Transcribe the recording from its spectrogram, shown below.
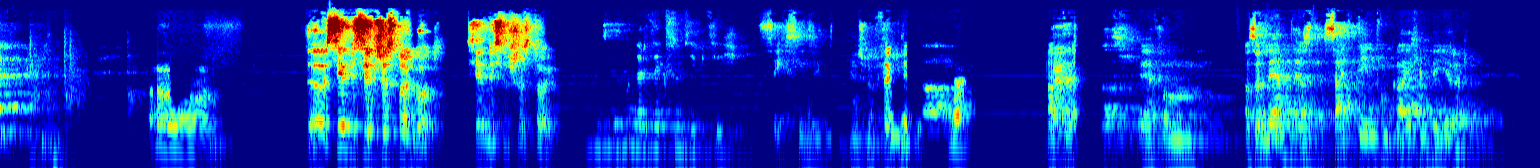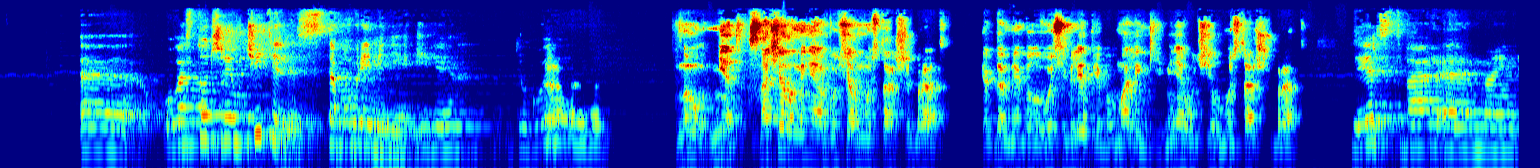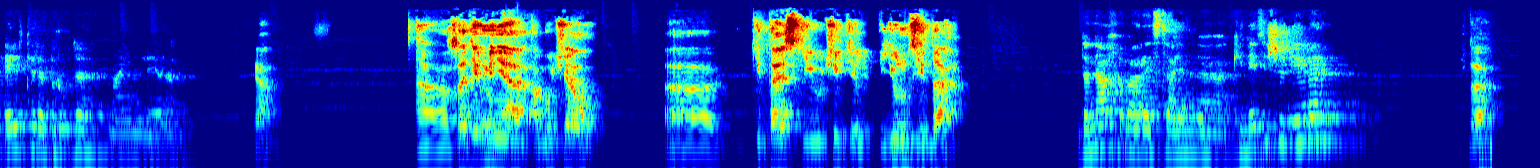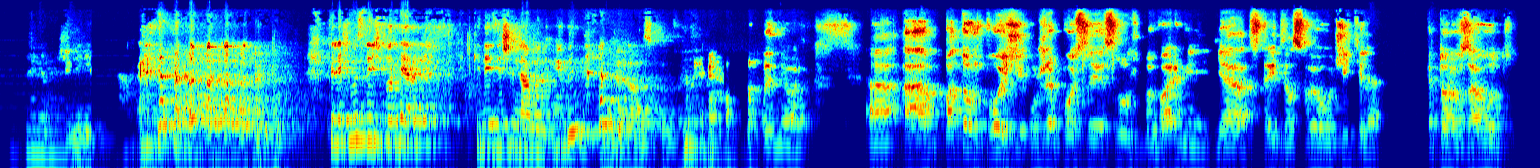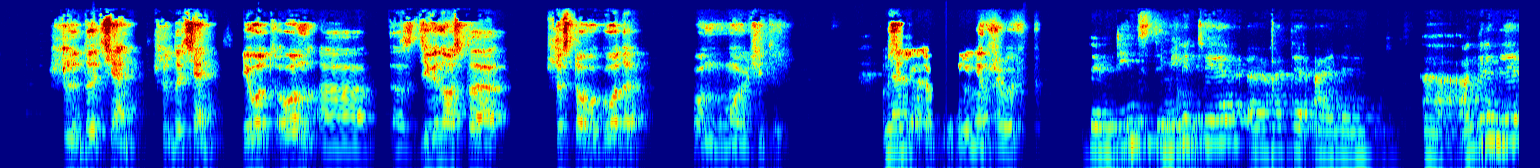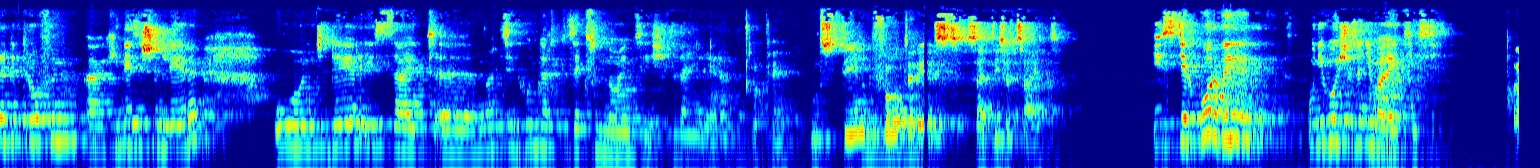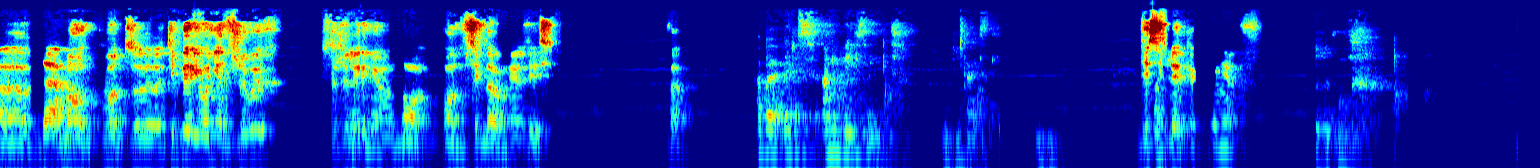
э, 76 год. 76 1976. 76, das ist schon viele Jahre. Ja. Hat er das, äh, vom, also lernt er seitdem vom gleichen Lehrer? Э, у вас тот же учитель с того времени или другой? Ну, нет, сначала меня обучал мой старший брат. Когда мне было 8 лет, я был маленький, меня учил мой старший брат. Zuerst war äh, mein älterer Bruder mein Lehrer. Я. Э, Затем меня обучал э, китайский учитель Юн Зида. Danach war es ein äh, chinesischer Lehrer Да. Namen. Vielleicht musste ich vorher chinesische Namen üben. Alles gut. Важно. А потом, позже, уже после службы в армии, я встретил своего учителя, которого зовут Ши Дэтянь. Ши Дэтянь. И вот он э, с 96 года, он мой учитель. Да. Сейчас его, к сожалению, нет в живых. Dem Dienst im Militär äh, hat er einen äh, anderen Lehrer getroffen, äh, chinesischen Lehrer, und der ist seit äh, 1996 sein Lehrer. Okay. Und dem folgt er jetzt seit dieser Zeit? И с тех пор вы у него еще занимаетесь. Э, да, ну вот э, теперь его нет в живых, к сожалению, но он всегда у меня здесь. Да. Aber er ist anwesend. 10 лет, как его нет.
